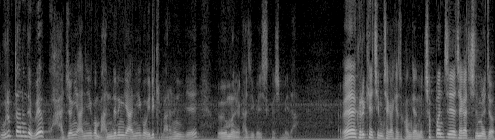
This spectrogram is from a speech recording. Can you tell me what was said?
의롭다는데 왜 과정이 아니고 만드는 게 아니고 이렇게 말하는지 의문을 가지고 있을 것입니다. 왜 그렇게 지금 제가 계속 강조하면 첫 번째 제가 질문했죠.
